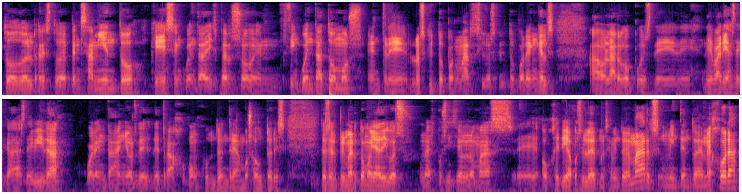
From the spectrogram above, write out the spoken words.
todo el resto de pensamiento que se encuentra disperso en 50 tomos entre lo escrito por Marx y lo escrito por Engels a lo largo pues, de, de varias décadas de vida, 40 años de, trabajo conjunto entre ambos autores. Entonces, el primer tomo, ya digo, es una exposición lo más eh, objetiva posible del pensamiento de Marx, un intento de mejora.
